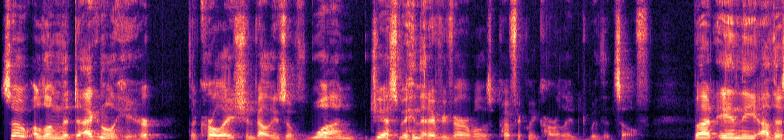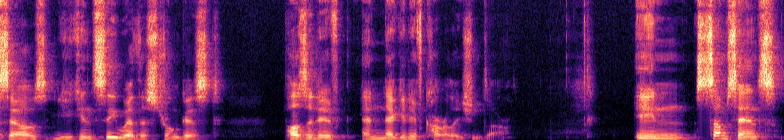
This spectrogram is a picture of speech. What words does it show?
So along the diagonal here, the correlation values of 1 just mean that every variable is perfectly correlated with itself. But in the other cells, you can see where the strongest positive and negative correlations are. In some sense,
